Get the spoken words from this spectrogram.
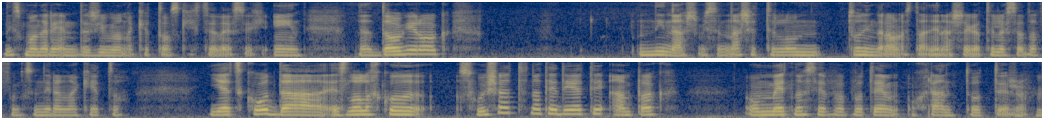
nismo narejeni, da živimo na ketonskih telesih in na dolgi rok ni naš, mislim, naše telo, to ni naravno stanje našega telesa, da funkcionira na keto. Je tako, da je zelo lahko shujšati na tej dieti, ampak umetnost je pa potem ohraniti to težo. Mhm.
